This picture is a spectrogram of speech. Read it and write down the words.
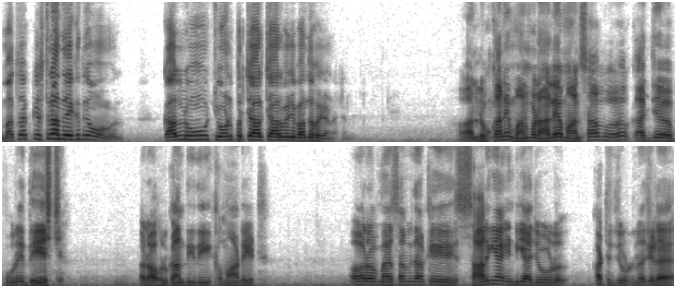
ਮਤਲਬ ਕਿਸ ਤਰ੍ਹਾਂ ਦੇਖਦੇ ਹੋ ਕੱਲ ਨੂੰ ਚੋਣ ਪ੍ਰਚਾਰ 4 ਵਜੇ ਬੰਦ ਹੋ ਜਾਣਾ? ਆ, ਲੋਕਾਂ ਨੇ ਮਨ ਬਣਾ ਲਿਆ, ਮਾਨ ਸਾਹਿਬ, ਅੱਜ ਪੂਰੇ ਦੇਸ਼ 'ਚ ਰਾਹੁਲ ਗਾਂਧੀ ਦੀ ਕਮਾਂਡ ਹੇਠ। ਔਰ ਮੈਂ ਸਮਝਦਾ ਕਿ ਸਾਰੀਆਂ ਇੰਡੀਆ ਜੋੜ, ਇਕੱਠ ਜੋੜਨਾ ਜਿਹੜਾ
